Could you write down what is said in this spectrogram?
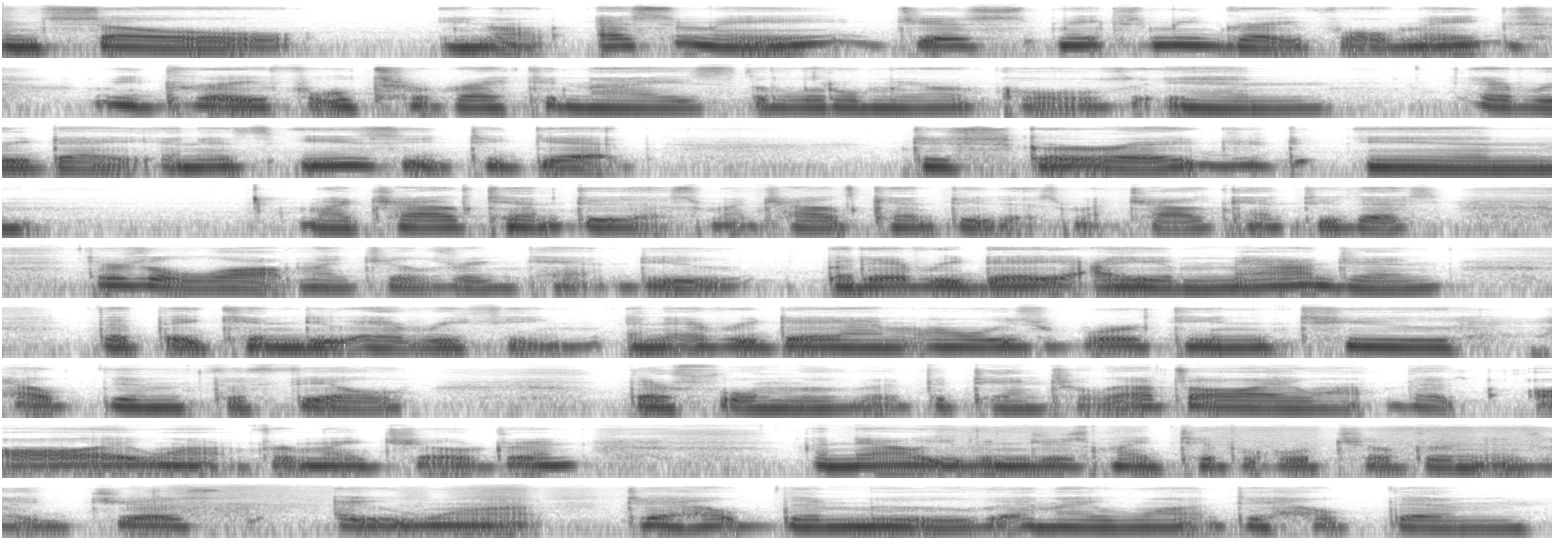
And so, you know, SMA just makes me grateful, makes me grateful to recognize the little miracles in every day. And it's easy to get discouraged in my child can't do this, my child can't do this, my child can't do this. There's a lot my children can't do, but every day I imagine that they can do everything. And every day I'm always working to help them fulfill their full movement potential. That's all I want. That's all I want for my children. And now even just my typical children is I just, I want to help them move and I want to help them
